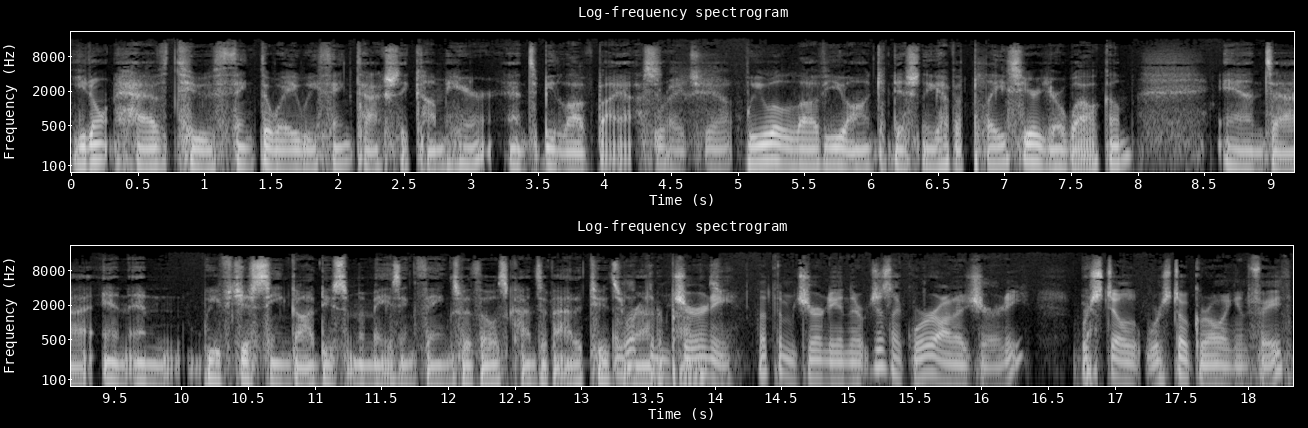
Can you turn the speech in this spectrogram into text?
you don't have to think the way we think to actually come here and to be loved by us. Right. Yeah. We will love you unconditionally. You have a place here. You're welcome. And uh, and and we've just seen God do some amazing things with those kinds of attitudes and around let them journey. Let them journey, and they're just like we're on a journey. We're yeah. still we're still growing in faith.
